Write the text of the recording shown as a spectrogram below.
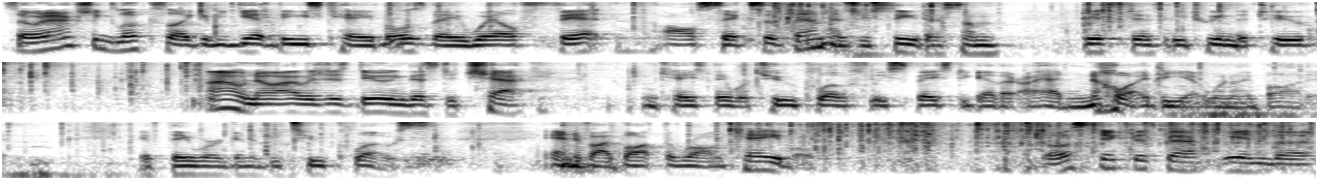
So it actually looks like if you get these cables, they will fit all six of them. As you see, there's some distance between the two. I don't know, I was just doing this to check in case they were too closely spaced together. I had no idea when I bought it if they were going to be too close and if I bought the wrong cables. So let's stick this back in the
